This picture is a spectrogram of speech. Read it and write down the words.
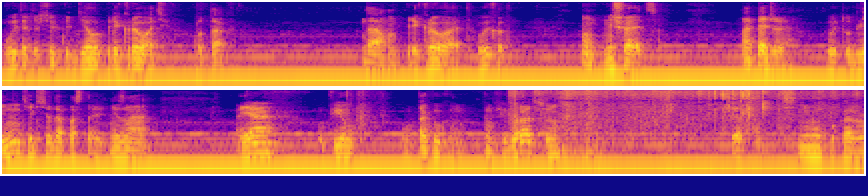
будет это все дело перекрывать. Вот так. Да, он перекрывает выход. Ну, мешается. Опять же, какой-то удлинитель сюда поставить, не знаю. А я купил вот такую конфигурацию. Сейчас сниму, покажу.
